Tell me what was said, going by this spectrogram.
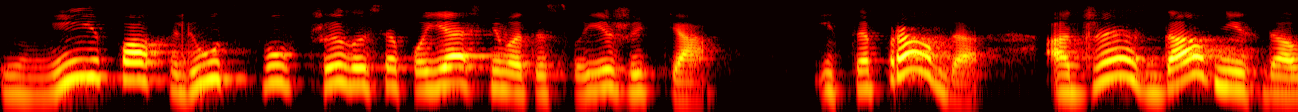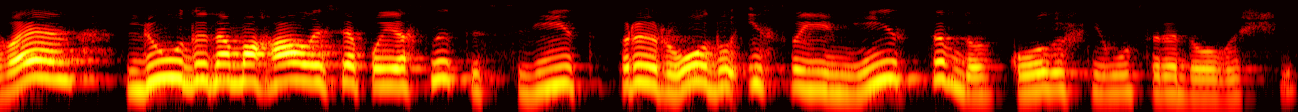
у міфах людство вчилося пояснювати своє життя. І це правда, адже з давніх давен люди намагалися пояснити світ, природу і своє місце в довколишньому середовищі.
